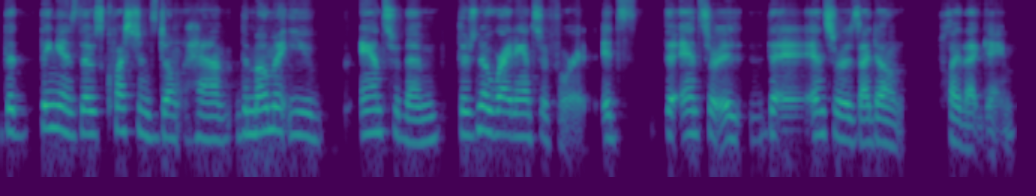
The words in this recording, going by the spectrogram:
the thing is, those questions don't have the moment you answer them. There's no right answer for it. It's the answer is the answer is I don't play that game.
